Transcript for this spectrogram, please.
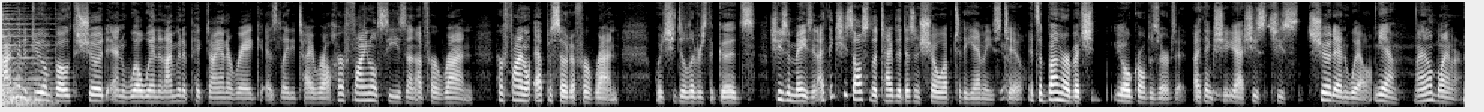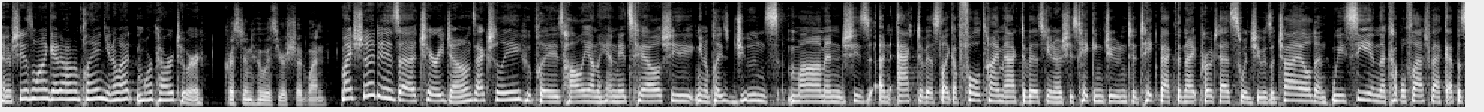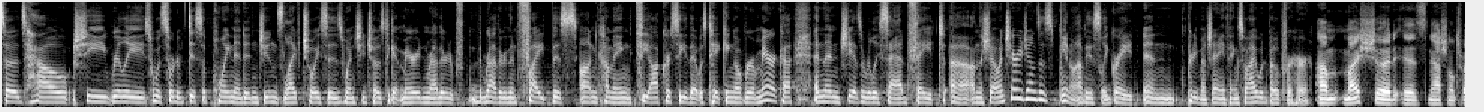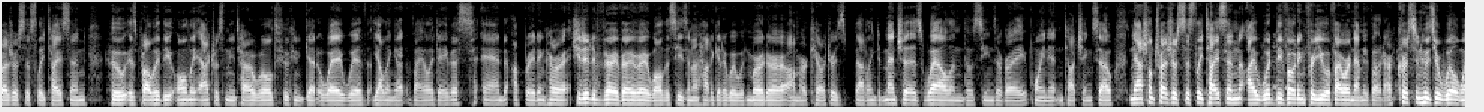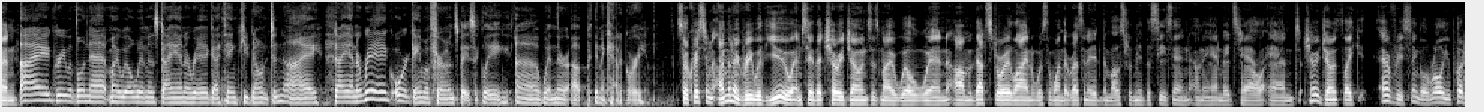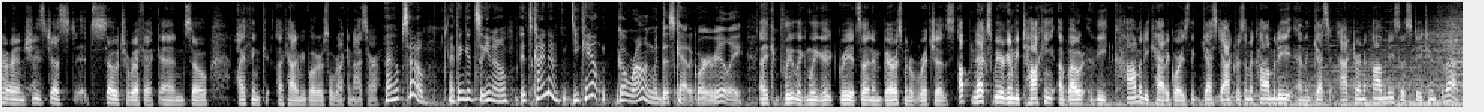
I'm going to do them both should and will win, and I'm going to pick Diana Rigg as Lady Tyrell. Her final season of her run, her final episode of her run, when she delivers the goods. She's amazing. I think she's also the type that doesn't show up to the Emmys too. It's a bummer, but she, the old girl deserves it. I think she, yeah, she's she's should and will. Yeah, I don't blame her. And if she doesn't want to get on a plane, you know what? More power to her. Kristen, who is your should win? My should is uh, Cherry Jones, actually, who plays Holly on The Handmaid's Tale. She, you know, plays June's mom, and she's an activist, like a full time activist. You know, she's taking June to take back the night protests when she was a child, and we see in the couple flashback episodes how she really was sort of disappointed in June's life choices when she chose to get married and rather rather than fight this oncoming theocracy that was taking over America. And then she has a really sad fate uh, on the show. And Cherry Jones is, you know, obviously great great in pretty much anything. So I would vote for her. Um, my should is national treasure Cicely Tyson, who is probably the only actress in the entire world who can get away with yelling at Viola Davis and upbraiding her. She did it very, very, very well this season on How to Get Away with Murder. Um, her character is battling dementia as well, and those scenes are very poignant and touching. So, national treasure Cicely Tyson, I would be voting for you if I were an Emmy voter. Kristen, who's your will win? I agree with Lynette. My will win is Diana Rigg. I think you don't deny Diana Rigg or Game of Thrones, basically, uh, when they're up in a category. So, Kristen, I'm going to agree with you and say that Cherry Jones is my will win. Um, that storyline was the one that resonated the most with me this season on The Handmaid's Tale. And Cherry Jones, like every single role you put her in, she's just it's so terrific. And so I think Academy voters will recognize her. I hope so. I think it's, you know, it's kind of, you can't go wrong with this category, really. I completely, completely agree. It's an embarrassment of riches. Up next, we are going to be talking about the comedy categories the guest actress in a comedy and the guest actor in a comedy. So stay tuned for that.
